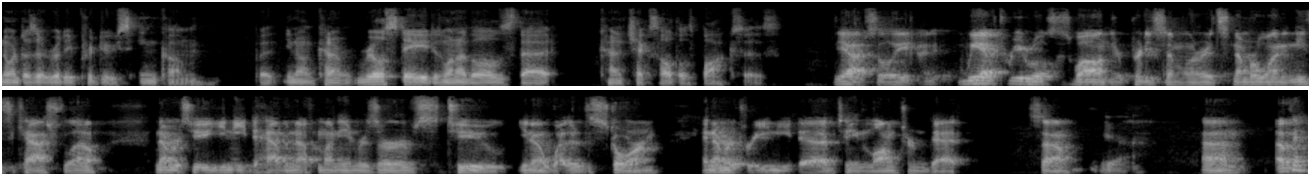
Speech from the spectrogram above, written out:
nor does it really produce income. But you know, kind of real estate is one of those that kind of checks all those boxes. Yeah, absolutely. We have three rules as well, and they're pretty similar. It's number one, it needs the cash flow. Number two, you need to have enough money in reserves to, you know, weather the storm. And number three, you need to obtain long-term debt. So yeah. Um, okay,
